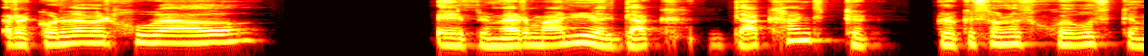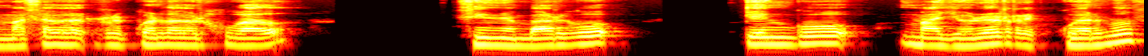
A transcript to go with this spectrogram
recuerdo haber jugado el primer Mario y el Duck, Duck Hunt, que creo que son los juegos que más haber- recuerdo haber jugado. Sin embargo, tengo mayores recuerdos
